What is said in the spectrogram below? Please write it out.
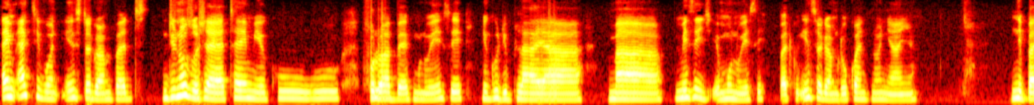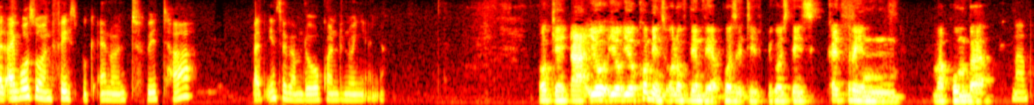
I'm active on Instagram, but ndinozoshaya time yekufollowa back munhu wese nekureplya mamessage emunhu wese but kuinstagram ndokwandinonyanya but i'm also on facebook and on twitter but instagram ndokwandinonyanya Okay, uh, your, your your comments, all of them, they are positive because there's Catherine Mapomba, mapo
